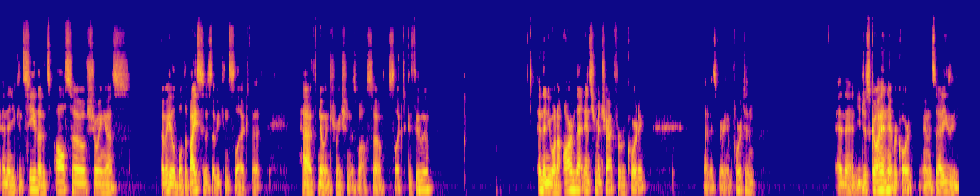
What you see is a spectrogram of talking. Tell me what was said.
And then you can see that it's also showing us available devices that we can select that have no information as well. So select Cthulhu. And then you want to arm that instrument track for recording. That is very important. And then you just go ahead and hit record, and it's that easy.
